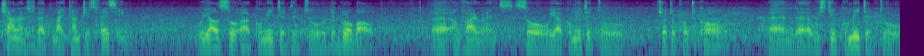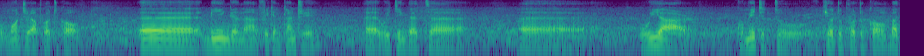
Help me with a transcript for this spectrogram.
challenge that my country is facing, we also are committed to the global uh, environment. So we are committed to Kyoto Protocol, and uh, we're still committed to Montreal Protocol. Uh, being an African country, we think that uh, uh, we are committed to Kyoto Protocol, but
